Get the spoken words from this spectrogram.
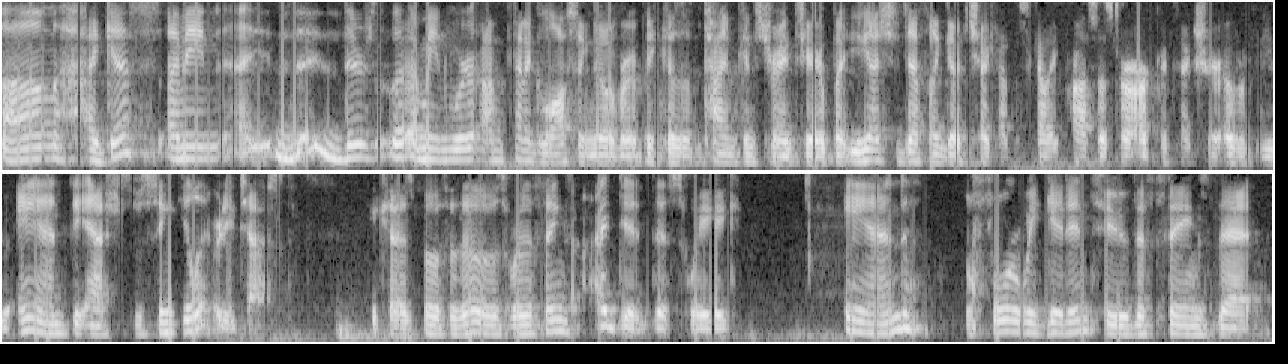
Um, I guess. I mean, there's. I mean, we're. I'm kind of glossing over it because of time constraints here, but you guys should definitely go check out the Skylake processor architecture overview and the Ashes of Singularity test, because both of those were the things I did this week. And before we get into the things that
